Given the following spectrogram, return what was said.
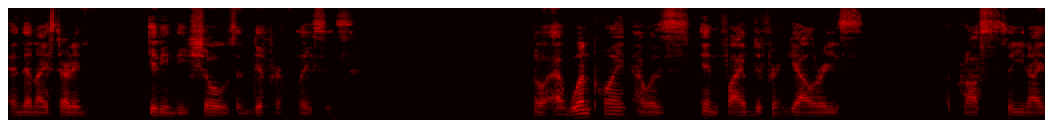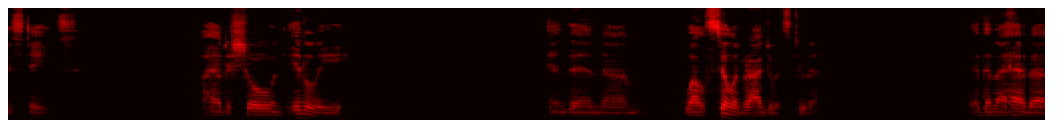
And then I started getting these shows in different places. So at one point, I was in five different galleries across the United States. I had a show in Italy, and then, um, well, still a graduate student. And then I had uh,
